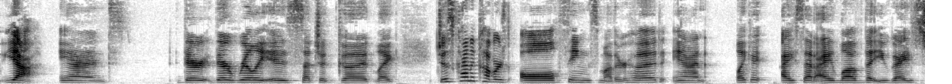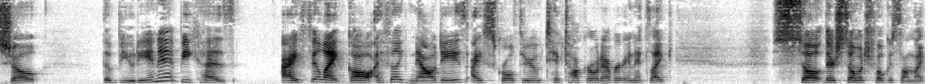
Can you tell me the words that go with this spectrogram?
yeah, and there there really is such a good like just kind of covers all things motherhood and like I, I said I love that you guys show the beauty in it because I feel like God, I feel like nowadays I scroll through TikTok or whatever and it's like so there's so much focus on like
